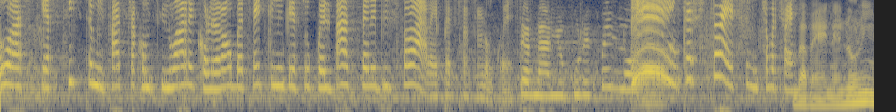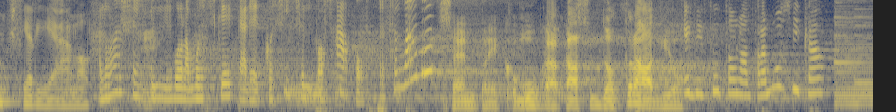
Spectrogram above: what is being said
ora e mi faccia continuare con le robe tecniche su quel passere epistolare, pertanto dunque. Ternario pure quello? Mm, che stress, insomma, cioè. Va bene, non infieriamo. Allora sentiamo una musichetta che così ci riposiamo, professor Van? Sempre comunque a caso dot radio. Ed è tutta un'altra musica?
